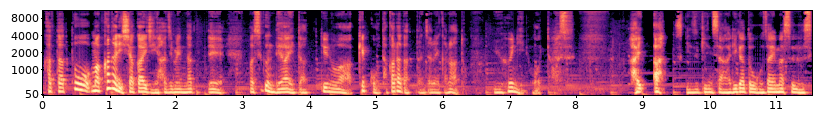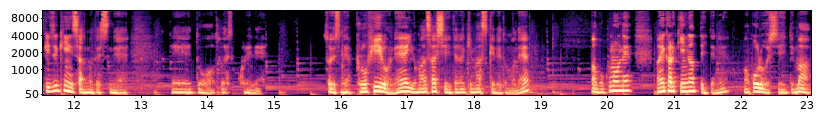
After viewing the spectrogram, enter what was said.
方と、まあ、かなり社会人初めになって、まあ、すぐに出会えたっていうのは結構宝だったんじゃないかなというふうに思ってます。はい。あ、スキズキンさんありがとうございます。スキズキンさんのですね、えっ、ー、と、そうです。これね、そうですね、プロフィールをね、読まさせていただきますけれどもね、まあ、僕もね、前から気になっていてね、まあ、フォローしていて、まあ、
